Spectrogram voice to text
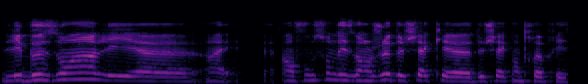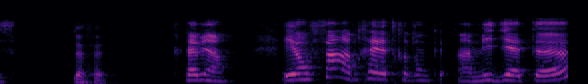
les besoins, les, euh, en fonction des enjeux de chaque, euh, de chaque entreprise. Tout à fait. Très bien. Et enfin, après être donc un médiateur,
